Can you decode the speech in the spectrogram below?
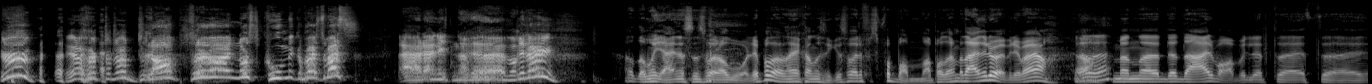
Jeg har hørt at du drap en norsk komiker på SMS! Er det en liten røver i deg? Ja, da må jeg nesten svare alvorlig på det. Jeg kan nesten ikke svare forbanna på det. Men det er en røver i meg, ja. Ja, det. Men eh, det der var vel et, et eh,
